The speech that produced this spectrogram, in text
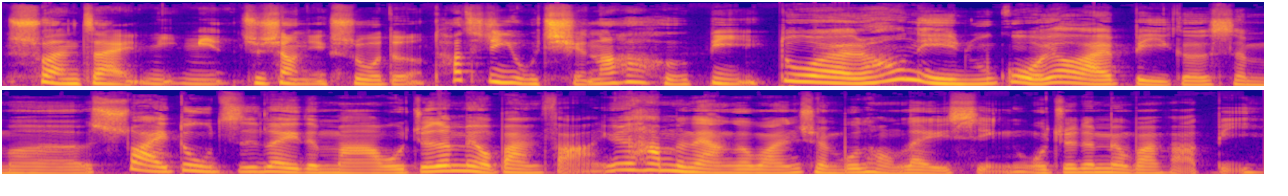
算在里面，就像你说的，他自己有钱啊，他何必？对。然后你如果要来比个什么帅度之类的吗？我觉得没有办法，因为他们两个完全不同类型，我觉得没有办法比。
